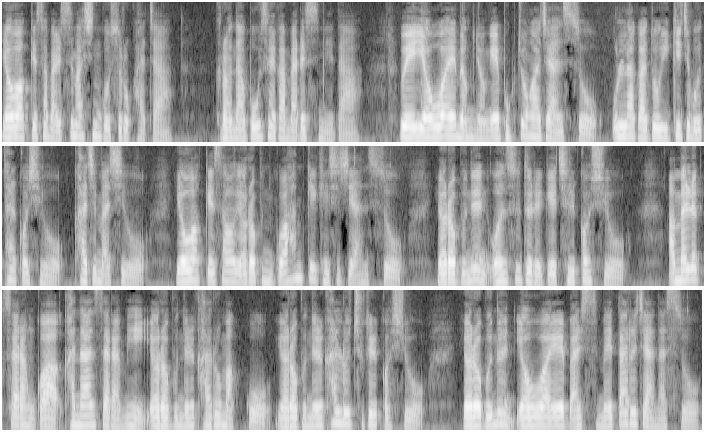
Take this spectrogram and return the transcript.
여호와께서 말씀하신 곳으로 가자. 그러나 모세가 말했습니다. 왜 여호와의 명령에 복종하지 않소? 올라가도 이기지 못할 것이오. 가지 마시오. 여호와께서 여러분과 함께 계시지 않소. 여러분은 원수들에게 질 것이오. 아말렉 사람과 가나안 사람이 여러분을 가로막고 여러분을 칼로 죽일 것이오. 여러분은 여호와의 말씀에 따르지 않았소.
